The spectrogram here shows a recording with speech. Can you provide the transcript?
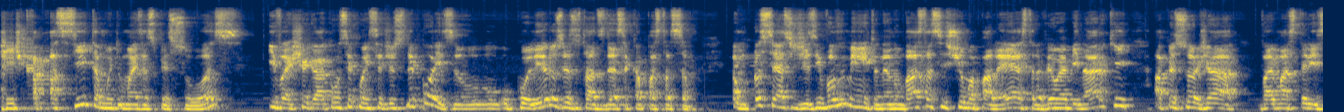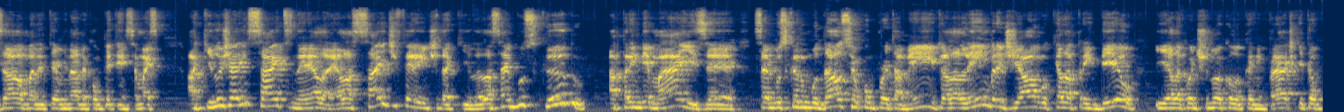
a gente capacita muito mais as pessoas e vai chegar a consequência disso depois, o, o colher os resultados dessa capacitação. É um processo de desenvolvimento, né? Não basta assistir uma palestra, ver um webinário que a pessoa já vai masterizar uma determinada competência, mas aquilo gera insights nela, ela sai diferente daquilo, ela sai buscando aprender mais, é, sai buscando mudar o seu comportamento, ela lembra de algo que ela aprendeu e ela continua colocando em prática. Então,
